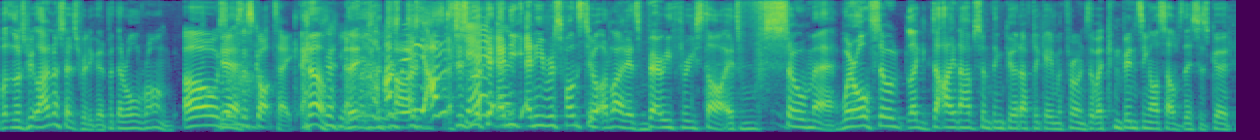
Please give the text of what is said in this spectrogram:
But loads of people I know said it's really good, but they're all wrong. Oh, so Yeah. it's a Scott take. No, they- I'm just, really, I'm just scared. look at any any response to it online. It's very three star. It's so meh. We're also like dying to have something good after Game of Thrones that we're convincing ourselves this is good,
